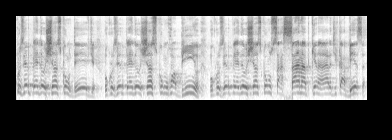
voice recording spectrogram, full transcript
Cruzeiro perdeu chance com o David, o Cruzeiro perdeu chance com o Robinho, o Cruzeiro perdeu chance com o Sassá na pequena área de cabeça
